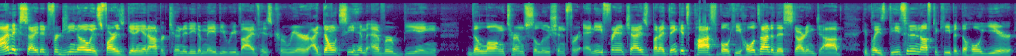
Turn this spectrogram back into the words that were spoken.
I'm excited for Geno as far as getting an opportunity to maybe revive his career. I don't see him ever being the long term solution for any franchise, but I think it's possible he holds on to this starting job. He plays decent enough to keep it the whole year,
